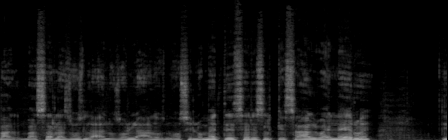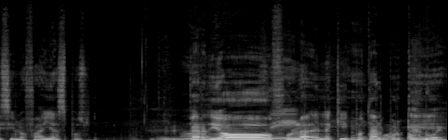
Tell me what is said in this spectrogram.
va- vas a, las dos, a los dos lados, ¿no? Si lo metes, eres el que salva, el héroe, y si lo fallas, pues Perdió Sí. fula- el equipo tal Por- por porque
